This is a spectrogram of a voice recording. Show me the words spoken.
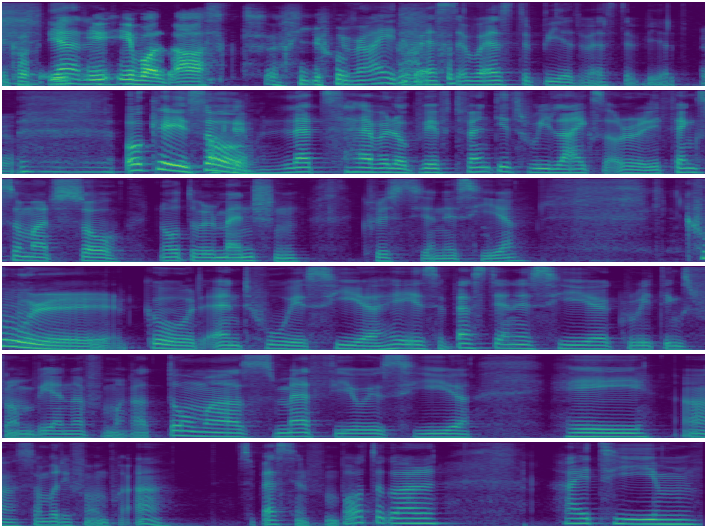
Because Yeah, e- E- Ewald asked you. Right. Where's the, where's the beard? Where's the beard? Yeah. Okay, so Okay. let's have a look. We have 23 likes already. Thanks so much. So, notable mention Christian is here. Cool, good. And who is here? Hey, Sebastian is here. Greetings from Vienna from Rad Thomas. Matthew is here. Hey, ah, somebody from ah, Sebastian from Portugal. Hi, team.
